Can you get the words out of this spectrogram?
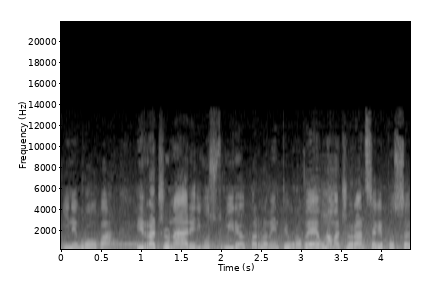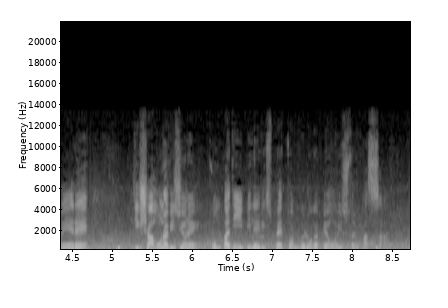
in Europa e ragionare di costruire al Parlamento europeo una maggioranza che possa avere diciamo, una visione compatibile rispetto a quello che abbiamo visto in passato.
